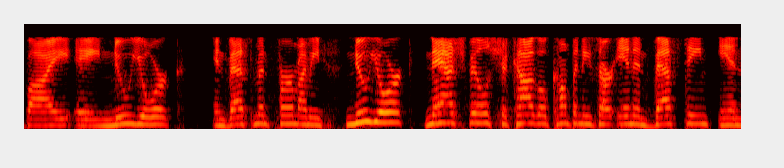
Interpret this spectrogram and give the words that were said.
by a New York investment firm. I mean, New York, Nashville, Chicago companies are in investing in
